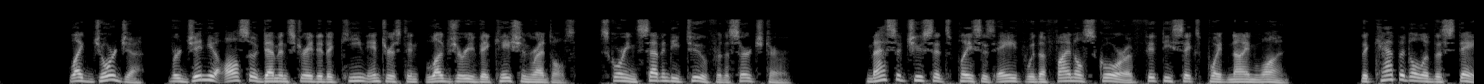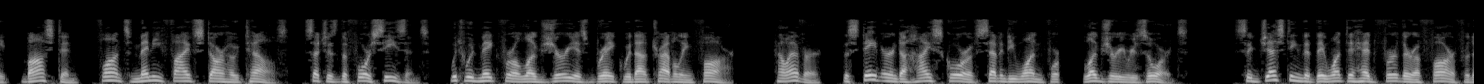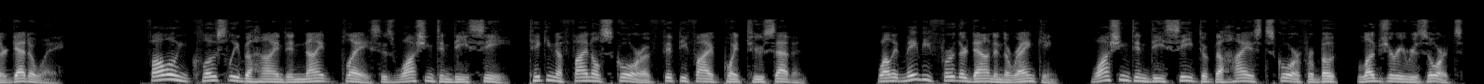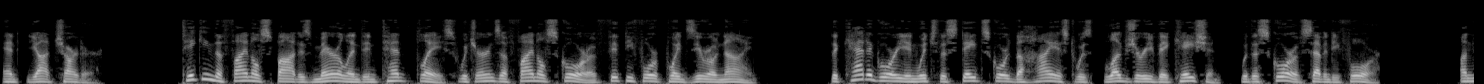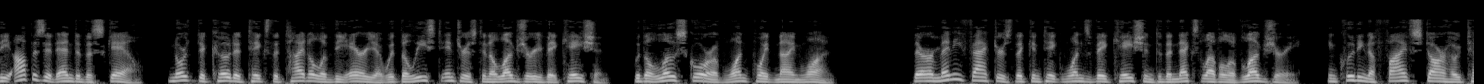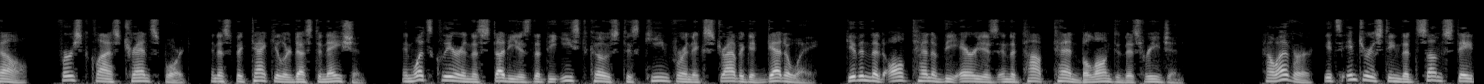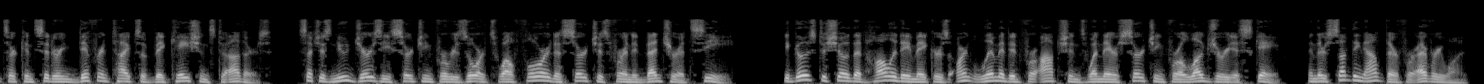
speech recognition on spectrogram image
Like Georgia, Virginia also demonstrated a keen interest in luxury vacation rentals, scoring 72 for the search term. Massachusetts places 8th with a final score of 56.91. The capital of the state, Boston, flaunts many five-star hotels, such as the Four Seasons, which would make for a luxurious break without traveling far. However, the state earned a high score of 71 for luxury resorts, suggesting that they want to head further afar for their getaway. Following closely behind in ninth place is Washington, D.C., taking a final score of 55.27. While it may be further down in the ranking, Washington, D.C. took the highest score for both luxury resorts and yacht charter. Taking the final spot is Maryland in 10th place which earns a final score of 54.09. The category in which the state scored the highest was luxury vacation, with a score of 74. On the opposite end of the scale, North Dakota takes the title of the area with the least interest in a luxury vacation, with a low score of 1.91. There are many factors that can take one's vacation to the next level of luxury, including a five-star hotel, first-class transport, and a spectacular destination. And what's clear in the study is that the East Coast is keen for an extravagant getaway, given that all 10 of the areas in the top 10 belong to this region. However, it's interesting that some states are considering different types of vacations to others, such as New Jersey searching for resorts while Florida searches for an adventure at sea. It goes to show that holidaymakers aren't limited for options when they are searching for a luxury escape, and there's something out there for everyone.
